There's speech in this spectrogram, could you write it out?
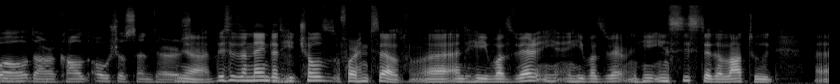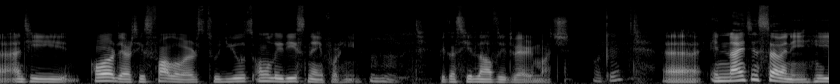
world are called osho centers Yeah, this is a name that he chose for himself, uh, and he was very he, he was very he insisted a lot to, uh, and he ordered his followers to use only this name for him Mhm. because he loved it very much. okay Uh, in 1970, he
